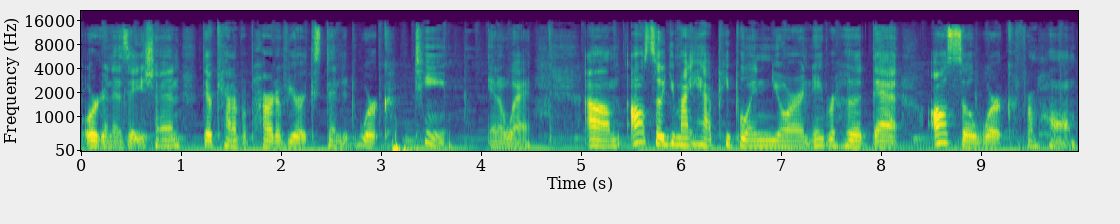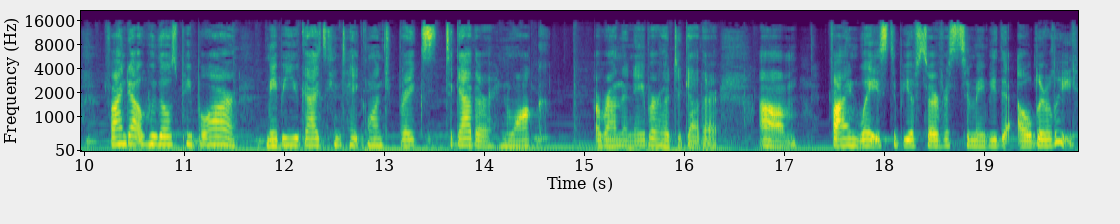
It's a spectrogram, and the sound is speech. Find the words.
organization. They're kind of a part of your extended work team in a way. Um, also, you might have people in your neighborhood that also work from home. Find out who those people are. Maybe you guys can take lunch breaks together and walk around the neighborhood together. Um, find ways to be of service to maybe the elderly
